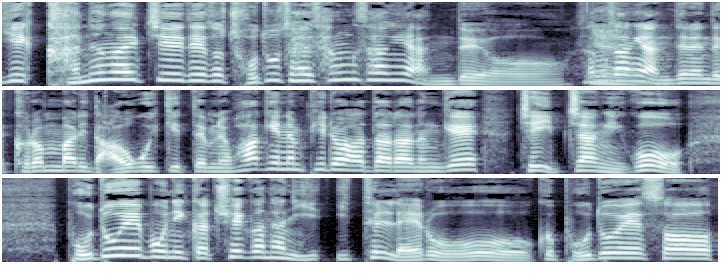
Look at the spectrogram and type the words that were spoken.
이게 가능할지에 대해서 저도 잘 상상이 안 돼요. 상상이 예. 안 되는데 그런 말이 나오고 있기 때문에 확인은 필요하다라는 게 제 입장이고 보도해 보니까 최근 한 이, 이틀 내로 그 보도에서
